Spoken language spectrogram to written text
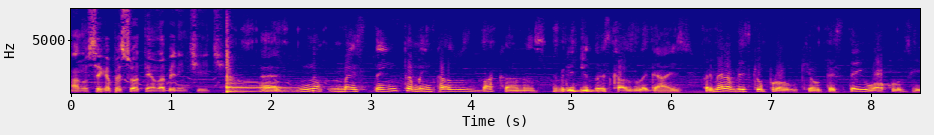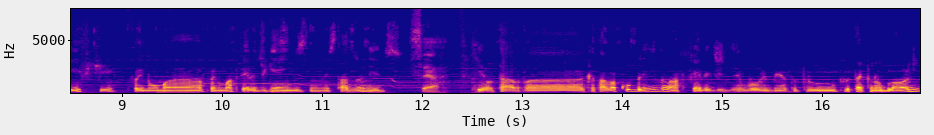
A não ser que a pessoa tenha labirintite. É, não, mas tem também casos bacanas. Lembrei de dois casos legais. Primeira vez que eu, que eu testei o óculos Rift foi numa, foi numa feira de games nos Estados Unidos. Certo. Que eu tava, que eu tava cobrindo uma feira de desenvolvimento pro, pro Tecnoblog.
